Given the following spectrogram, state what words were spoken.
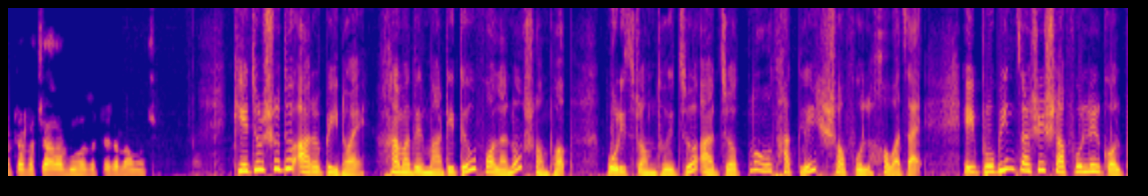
একটা চারা দু হাজার টাকা দাম আছে। খেজুর শুধু আরবেই নয়, আমাদের মাটিতেও ফলানো সম্ভব। পরিশ্রম, ধৈর্য আর যত্ন থাকলে সফল হওয়া যায়। এই প্রবীণ চাষির সাফল্যের গল্প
